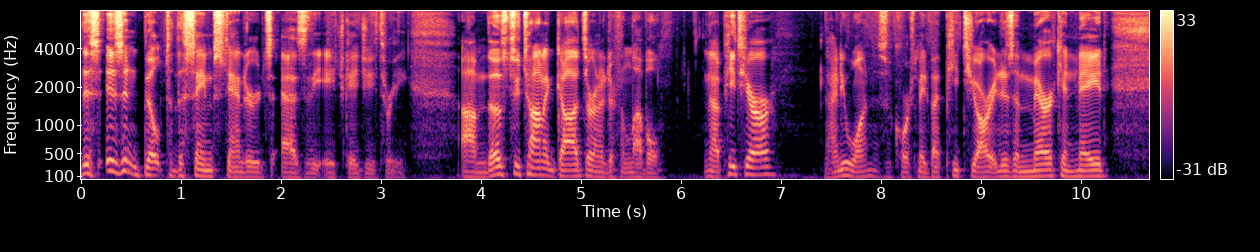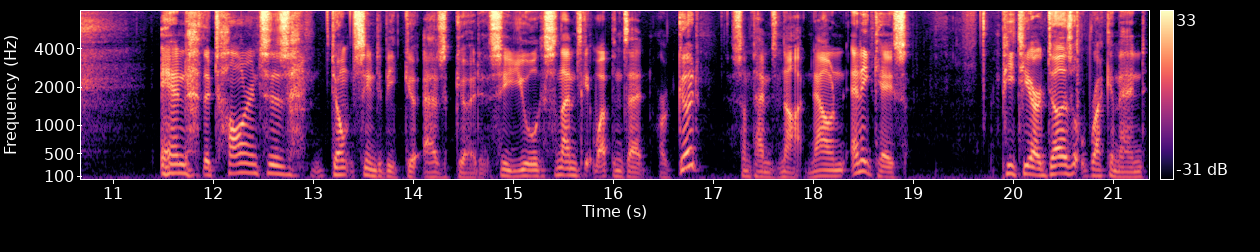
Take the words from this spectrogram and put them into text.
this isn't built to the same standards as the HKG3. Um, those Teutonic gods are on a different level. Now, PTR 91 is, of course, made by PTR. It is American made. And the tolerances don't seem to be as good. So you will sometimes get weapons that are good, sometimes not. Now, in any case, PTR does recommend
